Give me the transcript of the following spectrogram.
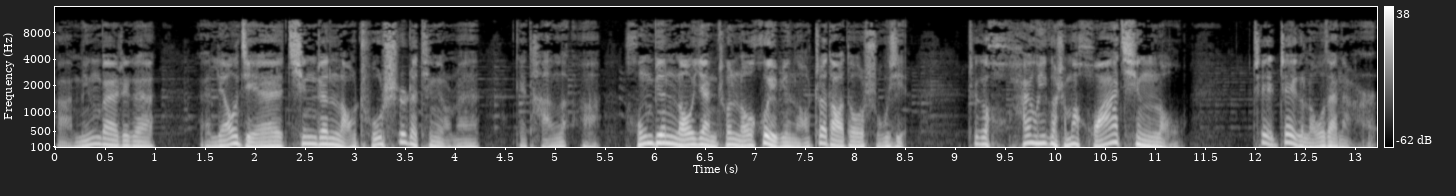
啊，明白这个了解清真老厨师的听友们给谈了啊。鸿宾楼、燕春楼、汇宾楼，这倒都熟悉。这个还有一个什么华清楼，这这个楼在哪儿？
